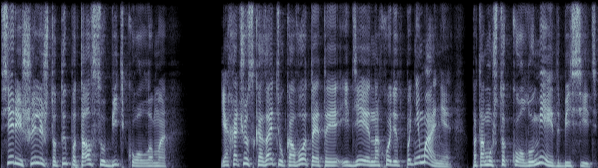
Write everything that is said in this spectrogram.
все решили, что ты пытался убить Коллома. Я хочу сказать, у кого-то эта идея находит понимание, потому что Кол умеет бесить,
